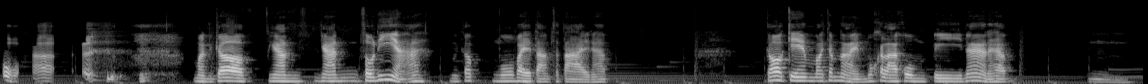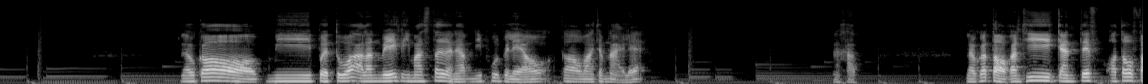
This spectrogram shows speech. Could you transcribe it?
โอ้โหอะมันก็งานงานโซนี่อะ มันก็โมไปตามสไตล์นะครับ ก็เกมวางจำหน่ายมกราคมปีหน้านะครับ อืม แล้วก็มีเปิดตัวอารันเวกรีมาสเตอร์นะครับ นี่พูดไปแล้วก็วางจำหน่ายแล้วนะครับแล้วก็ต่อกันที่ Grand Theft Auto V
